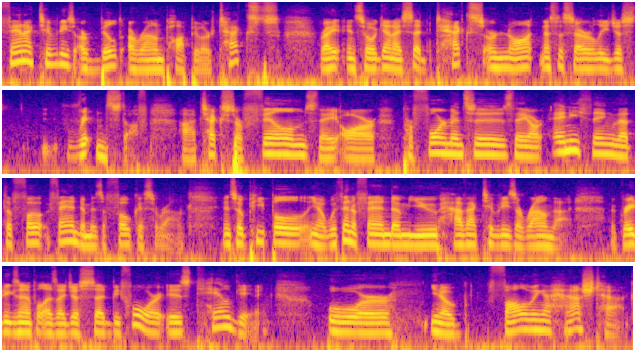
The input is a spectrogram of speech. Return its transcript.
fan activities are built around popular texts, right? And so again, I said texts are not necessarily just written stuff. Uh, texts are films, they are performances, they are anything that the fandom is a focus around. And so people, you know, within a fandom, you have activities around that. A great example, as I just said before, is tailgating, or you know, following a hashtag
